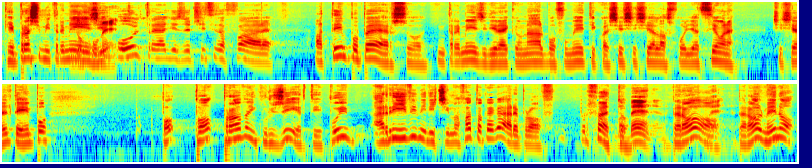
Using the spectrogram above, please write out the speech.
che i prossimi tre mesi, Documenti. oltre agli esercizi da fare, a tempo perso, in tre mesi direi che un albo fumetti, qualsiasi sia la sfogliazione, ci sia il tempo, po- po- prova a incuriosirti. Poi arrivi e mi dici, ma ha fatto cagare, prof. Perfetto. Va bene, Però, va bene. però almeno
